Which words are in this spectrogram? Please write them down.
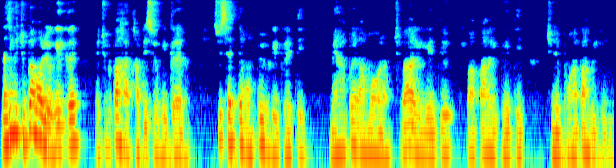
C'est-à-dire que tu peux avoir le regret, mais tu ne peux pas rattraper ce regret-là. Sur cette terre, on peut regretter. Mais après la mort, là, tu vas regretter, tu vas pas regretter, tu ne pourras pas revenir.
